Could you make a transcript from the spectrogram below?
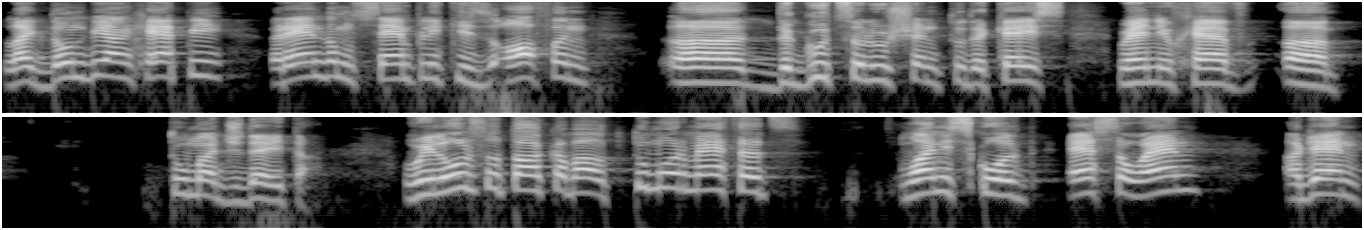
like don't be unhappy. Random sampling is often uh, the good solution to the case when you have uh, too much data. We'll also talk about two more methods one is called SON, again,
